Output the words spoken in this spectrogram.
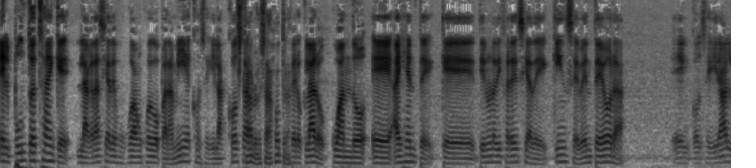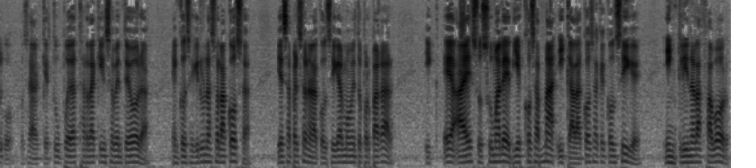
el punto está en que la gracia de jugar un juego para mí es conseguir las cosas. Claro, esa es otra. Pero claro, cuando eh, hay gente que tiene una diferencia de 15, 20 horas en conseguir algo, o sea, que tú puedas tardar 15 o 20 horas en conseguir una sola cosa y esa persona la consigue al momento por pagar y eh, a eso súmale 10 cosas más y cada cosa que consigue inclina a, favor,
